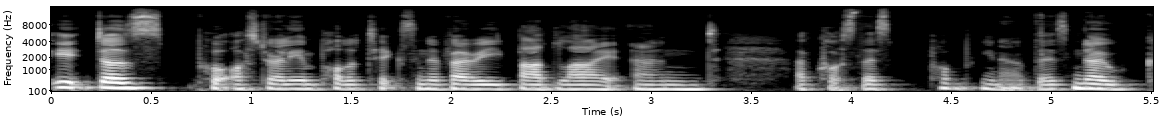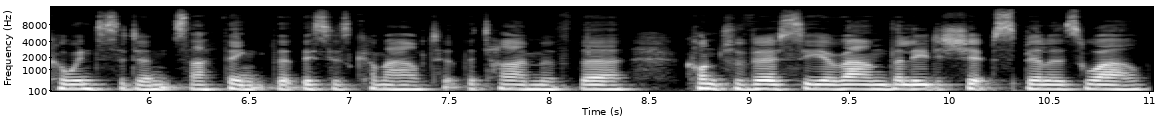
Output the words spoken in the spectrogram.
it does put Australian politics in a very bad light, and of course, there's you know there's no coincidence. I think that this has come out at the time of the controversy around the leadership spill as well.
